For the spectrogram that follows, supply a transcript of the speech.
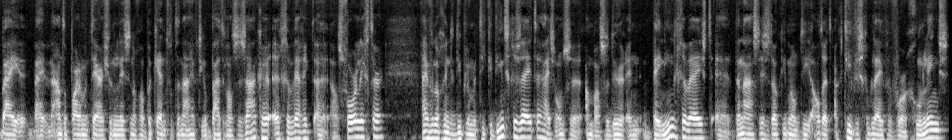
bij, bij een aantal parlementaire journalisten nog wel bekend... want daarna heeft hij op buitenlandse zaken gewerkt als voorlichter... Hij heeft nog in de diplomatieke dienst gezeten. Hij is onze ambassadeur in Benin geweest. Eh, daarnaast is het ook iemand die altijd actief is gebleven voor GroenLinks.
